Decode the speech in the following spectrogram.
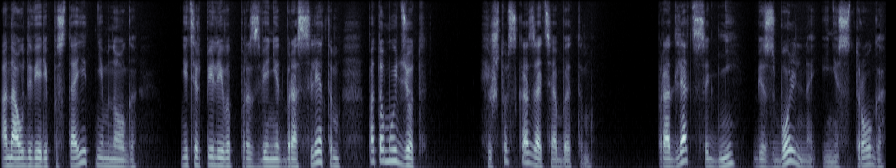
Она у двери постоит немного, Нетерпеливо прозвенит браслетом, Потом уйдет. И что сказать об этом? Продлятся дни безбольно и не строго.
